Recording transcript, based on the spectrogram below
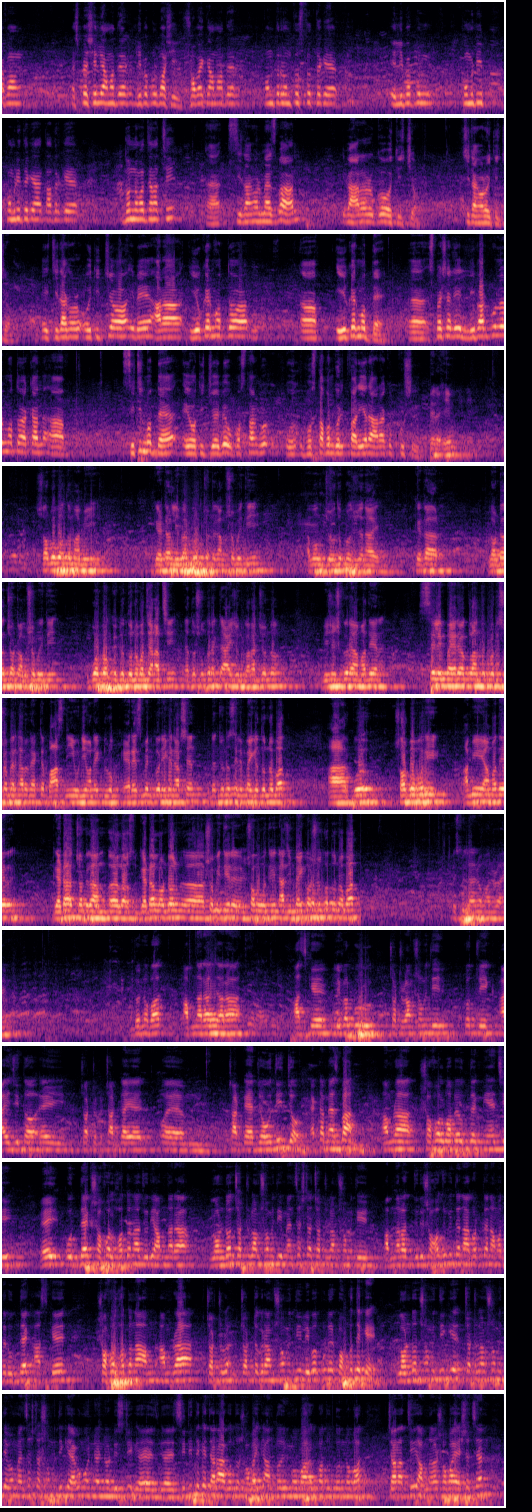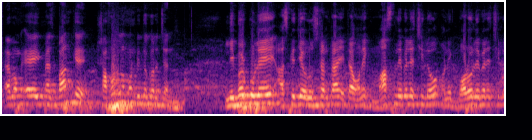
এবং স্পেশালি আমাদের লিভারপুলবাসী, সবাইকে আমাদের অন্তর অন্তঃস্থ থেকে এই লিভারপুল কমিটি কমিটি থেকে তাদেরকে ধন্যবাদ জানাচ্ছি। চিটাঙর মেজবান ইবে আরারোগ্য ঐতিহ্য চিটাঙর ঐতিহ্য এই চিটাঙর ঐতিহ্য ইবে আরা ইউকের মধ্যে ইউকের মধ্যে স্পেশালি লিভারপুলের মতো একখান সিটির মধ্যে এই ঐতিহ্য ইবে উপস্থান উপস্থাপন করিতে পারি আর আরা খুব খুশি সর্বপ্রথম আমি গ্রেটার লিভারপুল চট্টগ্রাম সমিতি এবং যৌথ প্রযোজনায় গ্রেটার লন্ডন চট্টগ্রাম সমিতি উভয়পক্ষকে ধন্যবাদ জানাচ্ছি। এত সুন্দর একটা আয়োজন করার জন্য। বিশেষ করে আমাদের সেলিম ভাইয়ের অক্লান্ত পরিশ্রমের কারণে একটা বাস নিয়ে উনি অনেক লোক অ্যারেঞ্জমেন্ট করে এখানে আসেন এটার জন্য সেলিম ভাইকে ধন্যবাদ। আর সর্বোপরি আমি আমাদের গ্রেটার চট্টগ্রাম গ্রেটার লন্ডন সমিতির সভাপতি নাজিম ভাইকে অসংখ্য ধন্যবাদ। ধন্যবাদ আপনারা যারা আজকে লিভারপুল চট্টগ্রাম সমিতির কর্তৃক আয়োজিত এই চট্ট চাটগাঁয়ের চাটগাঁয়ের যে ঐতিহ্য, একটা মেজবান আমরা সফলভাবে উদ্যোগ নিয়েছি। এই উদ্যোগ সফল হতো না যদি আপনারা লন্ডন, চট্টগ্রাম সমিতি, ম্যানচেস্টার, চট্টগ্রাম সমিতি, আপনারা যদি সহযোগিতা না করতেন, আমাদের উদ্যোগ আজকে সফল হতো না। আমরা চট্টগ্রাম চট্টগ্রাম সমিতি, লিভারপুলের পক্ষ থেকে লন্ডন সমিতিকে, চট্টগ্রাম সমিতি এবং ম্যানচেস্টার সমিতিকে এবং অন্যান্য ডিস্ট্রিক্ট সিটি থেকে যারা আগত, সবাইকে আন্তরিক মোবারকবাদ ধন্যবাদ জানাচ্ছি। আপনারা সবাই এসেছেন এবং এই মেজবানকে সাফল্যমণ্ডিত করেছেন। লিভারপুলে আজকে যে অনুষ্ঠানটা, এটা অনেক মাস লেভেলে ছিল, অনেক বড় লেভেলে ছিল।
